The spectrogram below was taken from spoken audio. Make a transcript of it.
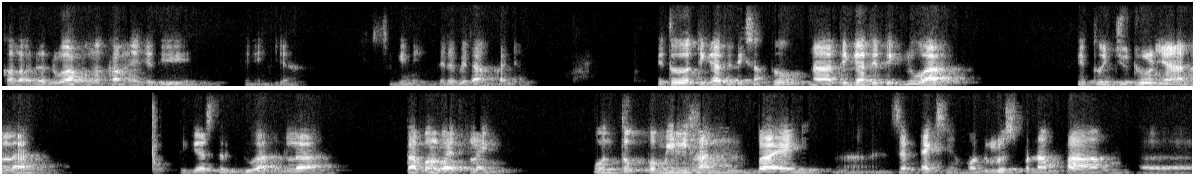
kalau ada dua pengekangnya jadi ini ya segini beda-beda angkanya. Itu 3.1. Nah, 3.2 itu judulnya adalah 3-2 adalah tabel white blank untuk pemilihan by uh, ZX yang modulus penampang uh,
